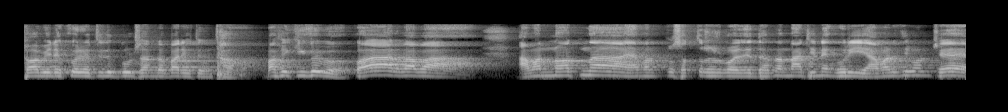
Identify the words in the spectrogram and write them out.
সব এটা করে তুই গুলশানটা বাড়ি তুমি থাও বাপে কি করব আর বাবা, আমার নথ নাই, আমার পঁচাত্তর বয়সে ধর নাটি না ঘুরি, আমার জীবন শেষ,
